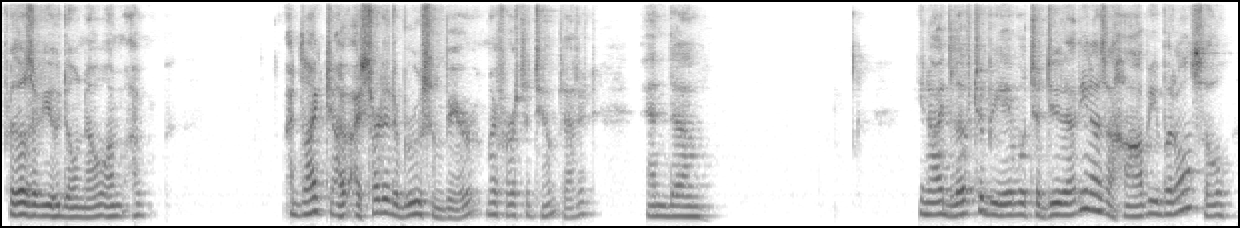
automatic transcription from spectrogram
for those of you who don't know, I'm, I'm I'd like to. I started to brew some beer, my first attempt at it, and um, you know, I'd love to be able to do that, you know, as a hobby, but also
